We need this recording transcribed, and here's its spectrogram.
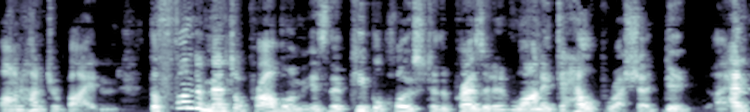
on Hunter Biden. The fundamental problem is that people close to the president wanted to help Russia dig. And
